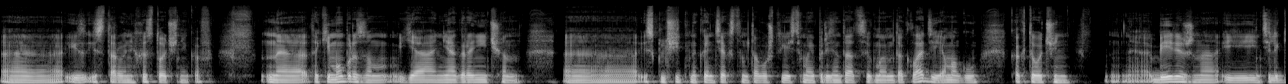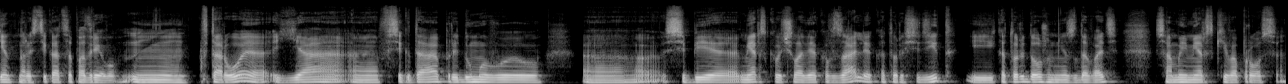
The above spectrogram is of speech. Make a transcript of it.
из, из сторонних источников. Таким образом, я не ограничен исключительно контекстом того, что есть в моей презентации, в моем докладе. Я могу как-то очень бережно и интеллигентно растекаться по древу. Второе, я э, всегда придумываю э, себе мерзкого человека в зале, который сидит и который должен мне задавать самые мерзкие вопросы.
